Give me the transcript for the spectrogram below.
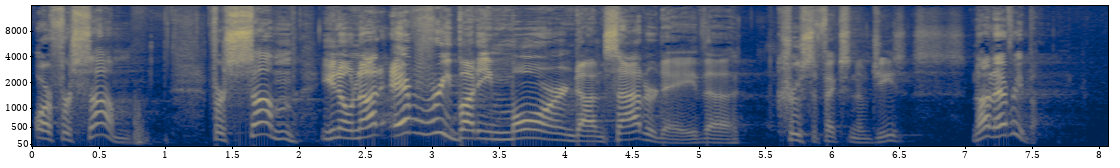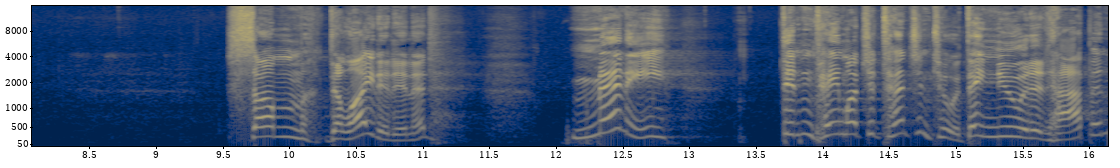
Or for some, for some, you know, not everybody mourned on Saturday the crucifixion of Jesus. Not everybody. Some delighted in it. Many didn't pay much attention to it. They knew it had happened.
